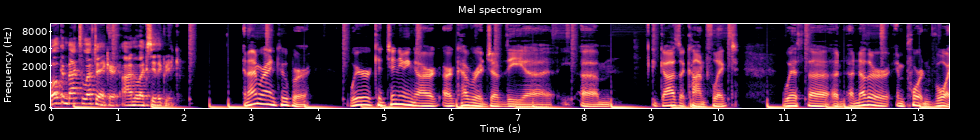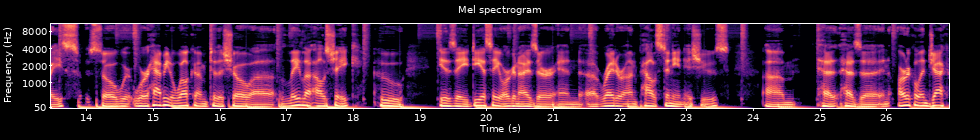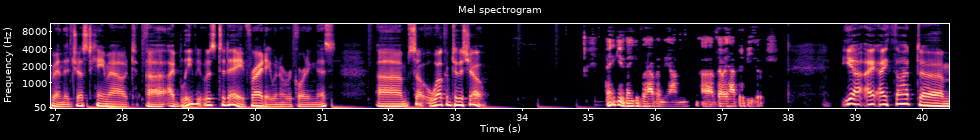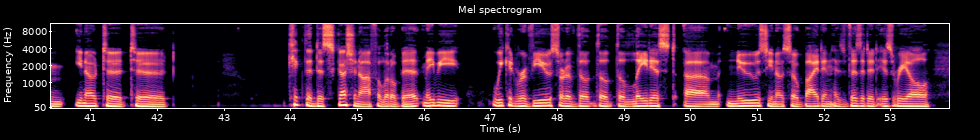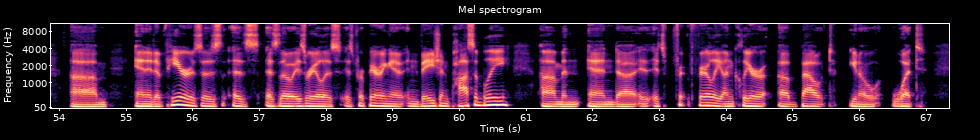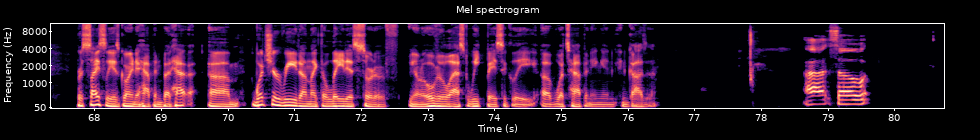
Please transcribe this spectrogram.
Welcome back to Left Anchor. I'm Alexi the Greek. And I'm Ryan Cooper. We're continuing our, our coverage of the uh, um, Gaza conflict with uh, another important voice. So we're, we're happy to welcome to the show uh, Layla Al-Sheikh, who is a DSA organizer and a writer on Palestinian issues. Um, has, has a, an article in Jacobin that just came out. Uh, I believe it was today, Friday, when we're recording this. Um, so, welcome to the show. Thank you. Thank you for having me. I'm uh, very happy to be here. Yeah, I, I thought um, you know to to kick the discussion off a little bit. Maybe we could review sort of the the, the latest um, news. You know, so Biden has visited Israel, um, and it appears as as as though Israel is is preparing an invasion, possibly. Um, and and uh, it, it's f- fairly unclear about you know what precisely is going to happen. But ha- um, what's your read on like the latest sort of you know over the last week, basically, of what's happening in in Gaza? Uh, so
